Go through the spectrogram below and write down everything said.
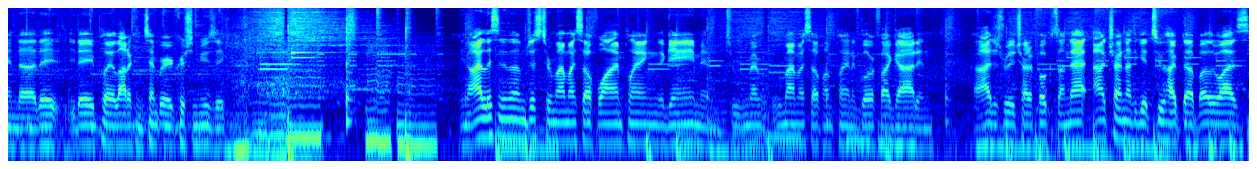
and uh, they they play a lot of contemporary Christian music. You know, I listen to them just to remind myself why I'm playing the game and to remember, remind myself I'm playing to glorify God. And uh, I just really try to focus on that. I try not to get too hyped up, otherwise,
